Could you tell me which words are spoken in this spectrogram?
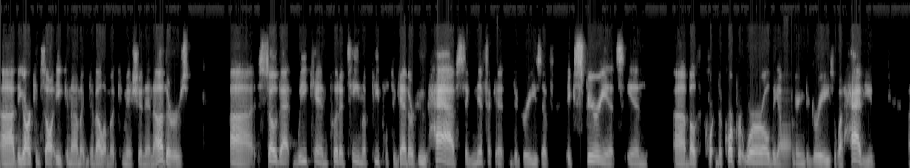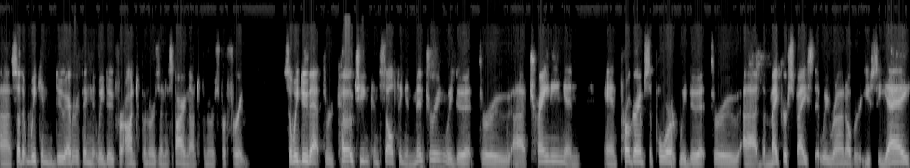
uh, the Arkansas Economic Development Commission, and others, uh, so that we can put a team of people together who have significant degrees of experience in uh, both cor- the corporate world, the honoring degrees, what have you, uh, so that we can do everything that we do for entrepreneurs and aspiring entrepreneurs for free. So we do that through coaching, consulting, and mentoring. We do it through uh, training and and program support. We do it through uh, the makerspace that we run over at UCA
